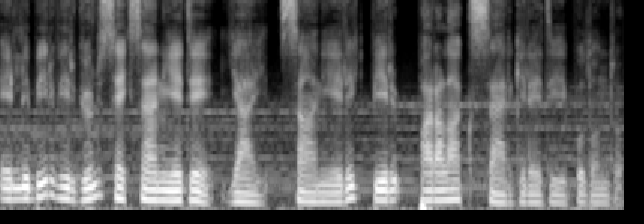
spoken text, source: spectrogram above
51,87 yay saniyelik bir paralaks sergilediği bulundu.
